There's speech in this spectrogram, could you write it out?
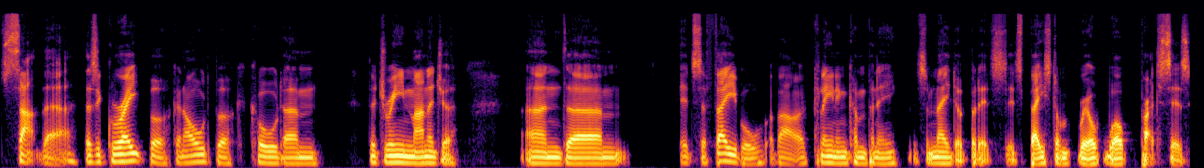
sat there. There's a great book, an old book called um, The Dream Manager, and um, it's a fable about a cleaning company. It's a made up, but it's it's based on real world practices,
